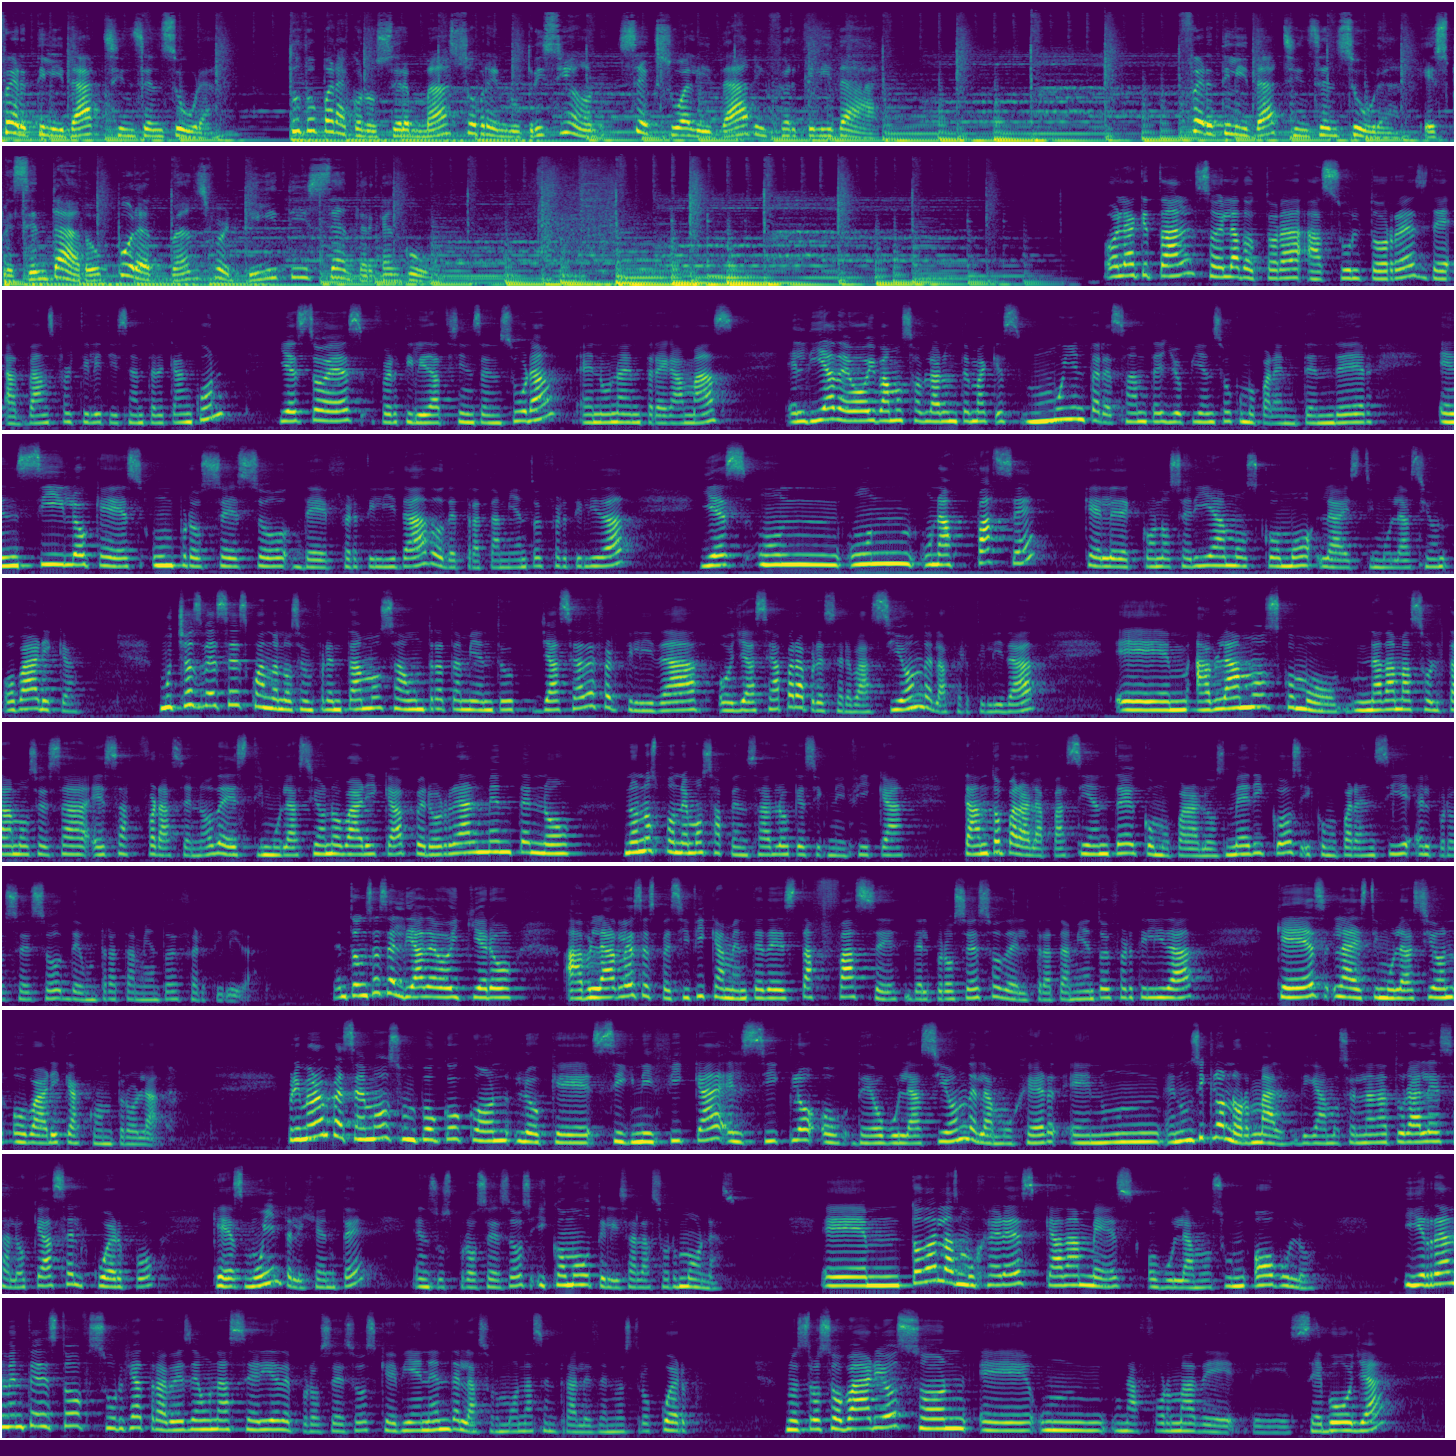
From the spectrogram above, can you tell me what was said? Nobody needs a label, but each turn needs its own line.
Fertilidad sin censura. Todo para conocer más sobre nutrición, sexualidad y fertilidad. Fertilidad sin censura es presentado por Advanced Fertility Center Cancún.
Hola, ¿qué tal? Soy la doctora Azul Torres de Advanced Fertility Center Cancún y esto es Fertilidad sin censura en una entrega más. El día de hoy vamos a hablar un tema que es muy interesante, yo pienso, como para entender en sí lo que es un proceso de fertilidad o de tratamiento de fertilidad y es una fase que le conoceríamos como la estimulación ovárica. Muchas veces cuando nos enfrentamos a un tratamiento, ya sea de fertilidad o ya sea para preservación de la fertilidad, Em, hablamos como nada más soltamos esa, esa frase, ¿no? De estimulación ovárica, pero realmente no, no nos ponemos a pensar lo que significa tanto para la paciente como para los médicos y como para en sí el proceso de un tratamiento de fertilidad. Entonces el día de hoy quiero hablarles específicamente de esta fase del proceso del tratamiento de fertilidad, que es la estimulación ovárica controlada. Primero empecemos un poco con lo que significa el ciclo de ovulación de la mujer en un, ciclo normal, digamos, en la naturaleza, lo que hace el cuerpo, que es muy inteligente en sus procesos y cómo utiliza las hormonas. Em, todas las mujeres cada mes ovulamos un óvulo. Y realmente esto surge a través de una serie de procesos que vienen de las hormonas centrales de nuestro cuerpo. Nuestros ovarios son eh, una forma de, cebolla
